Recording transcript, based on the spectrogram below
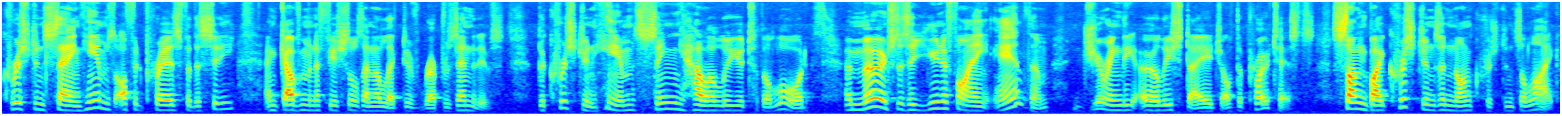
Christians sang hymns offered prayers for the city and government officials and elected representatives. The Christian hymn, Sing Hallelujah to the Lord, emerged as a unifying anthem during the early stage of the protests, sung by Christians and non Christians alike.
